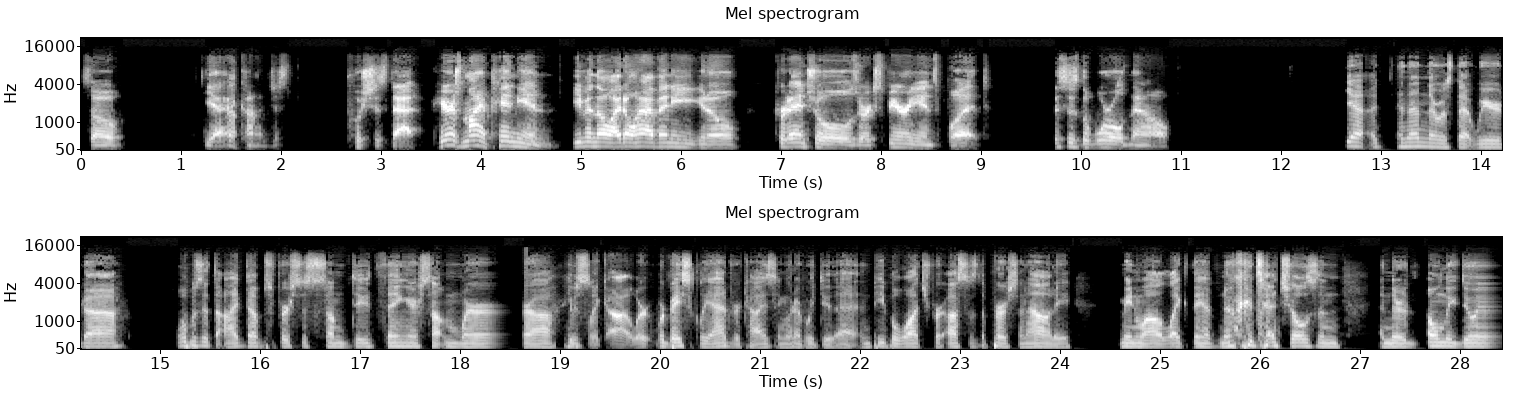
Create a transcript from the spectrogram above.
So yeah, it kind of just pushes that. Here's my opinion, even though I don't have any, you know, credentials or experience, but this is the world now. Yeah, and then there was that weird uh what was it, the iDubbbz versus some dude thing or something where uh, he was like, oh, we're we're basically advertising whenever we do that, and people watch for us as the personality. Meanwhile, like they have no credentials and and they're only doing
